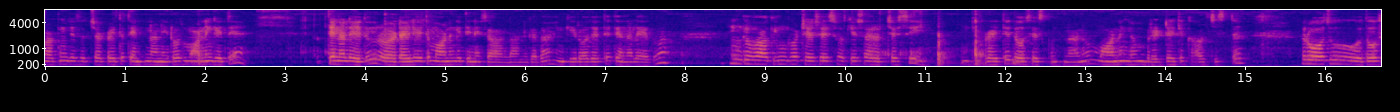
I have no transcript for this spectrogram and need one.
వాకింగ్ చేసి వచ్చాక అయితే తింటున్నాను. ఈరోజు మార్నింగ్ అయితే తినలేదు. డైలీ అయితే మార్నింగ్ తినేసేవాళ్ళని కదా. ఇంక ఈరోజు అయితే తినలేదు. ఇంకా వాకింగ్ కూడా చేసేసి ఒకేసారి వచ్చేసి ఇంక ఇప్పుడైతే దోశ వేసుకుంటున్నాను. మార్నింగ్ ఏమో బ్రెడ్ అయితే కాల్చిస్తే రోజు దోశ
